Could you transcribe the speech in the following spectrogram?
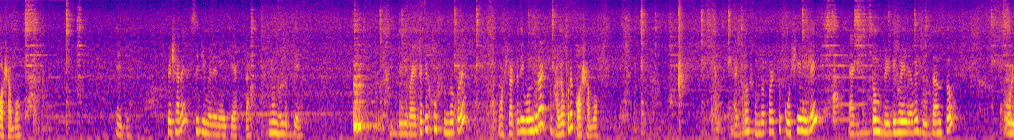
কষাবো। এই যে প্রেশারে সিটি মেরে নিয়েছি একটা, নুন, হলুদ দিয়ে। দিয়ে এবার এটাকে খুব সুন্দর করে মশলাটা দিয়ে বন্ধুরা একটু ভালো করে কষাবো। একদম সুন্দর করে একটু কষিয়ে নিলেই একদম রেডি হয়ে যাবে দুর্দান্ত ওল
